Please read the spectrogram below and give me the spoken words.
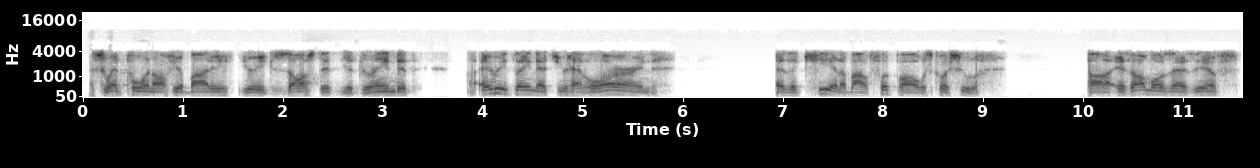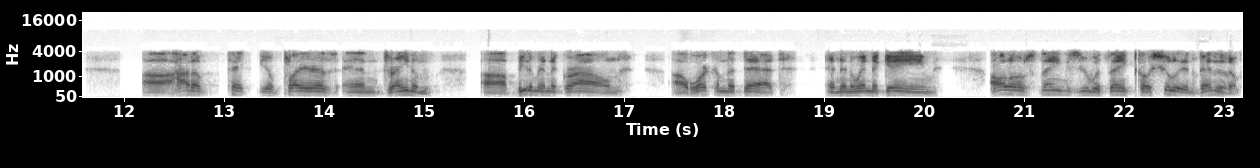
sweat pouring off your body. You're exhausted. You're drained. It uh, everything that you had learned as a kid about football was Coach Shula. Uh, it's almost as if uh, how to take your players and drain them, uh, beat them in the ground, uh, work them to death, and then win the game. All those things you would think Coach Shula invented them.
